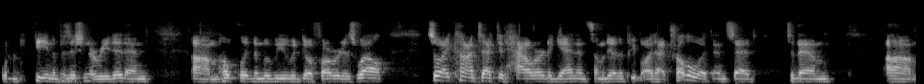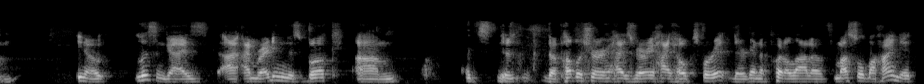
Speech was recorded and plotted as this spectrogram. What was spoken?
would be in a position to read it, and um, hopefully the movie would go forward as well. So I contacted Howard again and some of the other people I'd had trouble with, and said to them, um, you know, listen, guys, I, am writing this book. Um, the publisher has very high hopes for it. They're going to put a lot of muscle behind it,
